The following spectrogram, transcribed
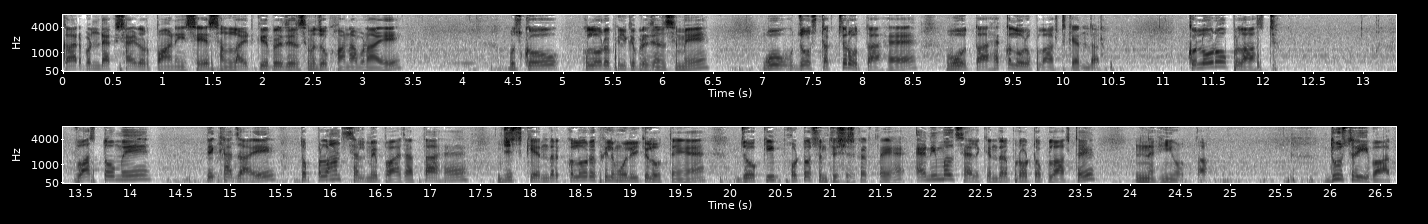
कार्बन डाइऑक्साइड और पानी से सनलाइट की प्रेजेंस में जो खाना बनाए उसको क्लोरोफिल के प्रेजेंस में, वो जो स्ट्रक्चर होता है, वो होता है क्लोरोप्लास्ट के अंदर। क्लोरोप्लास्ट वास्तव में देखा जाए तो प्लांट सेल में पाया जाता है, जिसके अंदर क्लोरोफिल मोलिक्यूल होते हैं, जो कि फोटोसिंथेसिस करते हैं। एनिमल सेल के अंदर प्रोटोप्लास्ट नहीं होता। दूसरी बात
